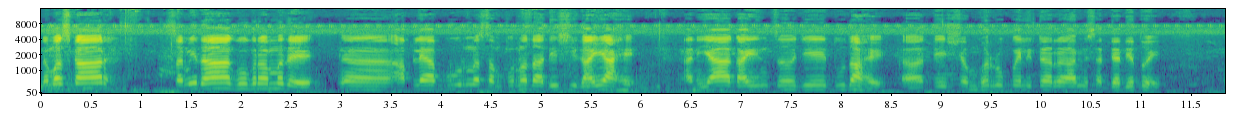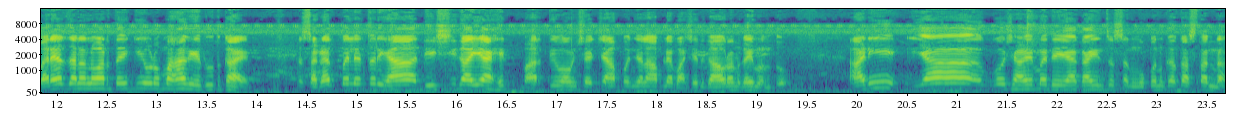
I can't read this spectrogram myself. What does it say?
नमस्कार. समिधा गोग्राममध्ये आपल्या पूर्ण संपूर्णतः देशी गायी आहे. आणि या गायींचं जे दूध आहे ते शंभर रुपये लिटर आम्ही सध्या देतोय. बऱ्याच जणांना वाटतंय की एवढं महाग आहे दूध काय? तर सगळ्यात पहिले तर ह्या देशी गायी आहेत भारतीय वंशाच्या आपण ज्याला आपल्या भाषेत गावरान गाई म्हणतो. आणि या गोशाळेमध्ये या गायींचं संगोपन करत असताना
